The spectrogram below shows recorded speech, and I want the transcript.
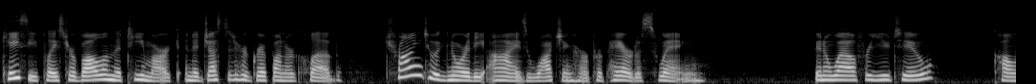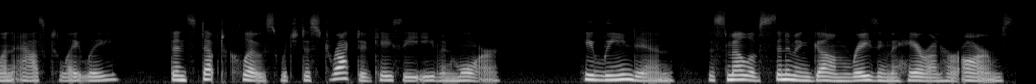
Casey placed her ball on the tee mark and adjusted her grip on her club, trying to ignore the eyes watching her prepare to swing. Been a while for you too? Colin asked lightly, then stepped close, which distracted Casey even more. He leaned in, the smell of cinnamon gum raising the hair on her arms,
